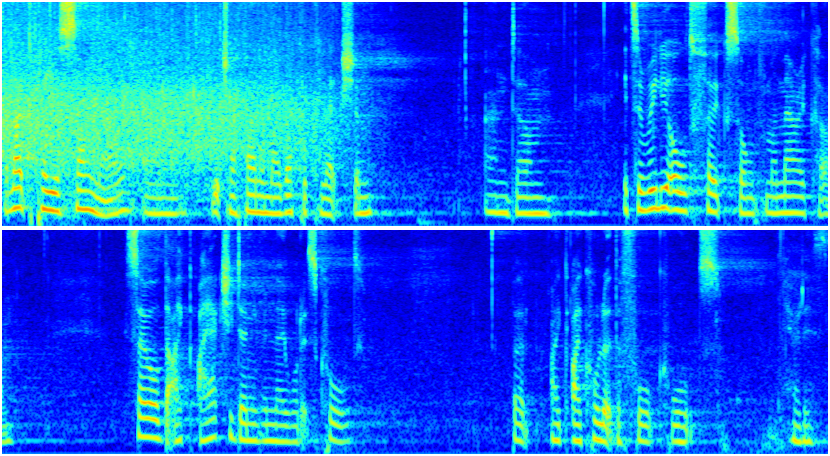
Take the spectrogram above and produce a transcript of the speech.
I'd like to play you a song now, um, which I found in my record collection. And um, it's a really old folk song from America. So old that I, I actually don't even know what it's called. But I, I call it the Fork Waltz. Here it is.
